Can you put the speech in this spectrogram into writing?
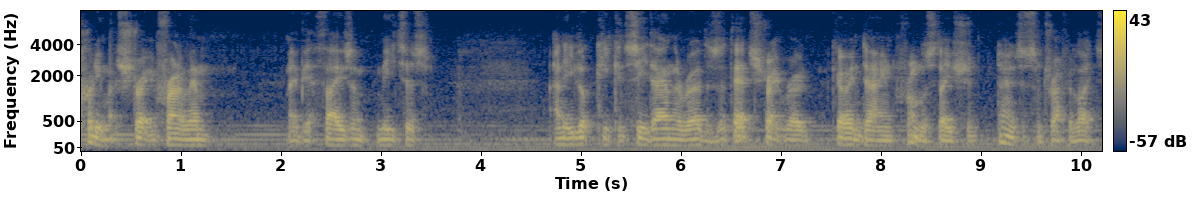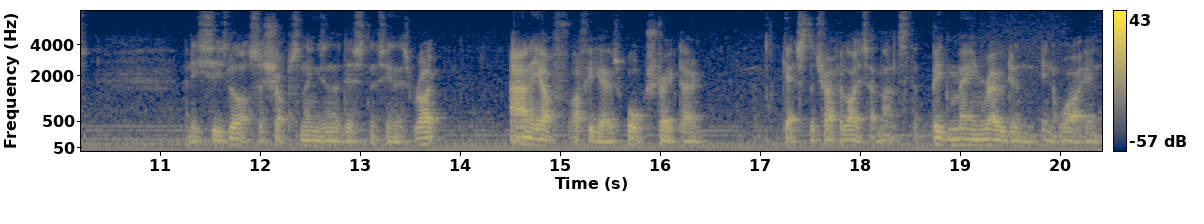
pretty much straight in front of him, maybe a thousand meters. And he look, he can see down the road, there's a dead straight road going down from the station down to some traffic lights. And he sees lots of shops and things in the distance. He thinks, right, and he off, off he goes, walks straight down, gets the traffic lights and that's the big main road in, in Hin.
